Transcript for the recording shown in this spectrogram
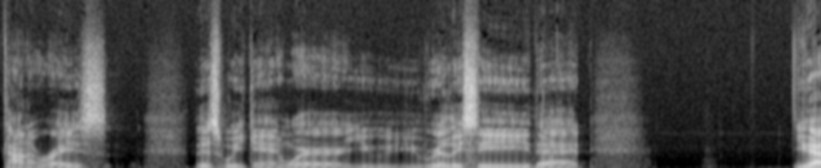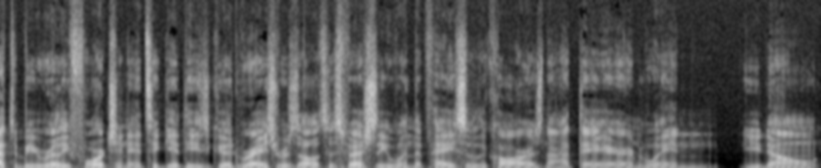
kind of race this weekend where you you really see that you have to be really fortunate to get these good race results, especially when the pace of the car is not there and when you don't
